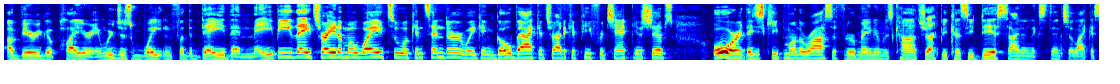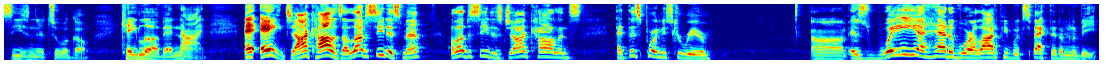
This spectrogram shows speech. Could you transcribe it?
a very good player, and we're just waiting for the day that maybe they trade him away to a contender where he can go back and try to compete for championships, or they just keep him on the roster for the remainder of his contract because he did sign an extension like a season or two ago. K Love at nine. At eight, John Collins. I love to see this, man. I love to see this. John Collins, at this point in his career, um, is way ahead of where a lot of people expected him to be.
